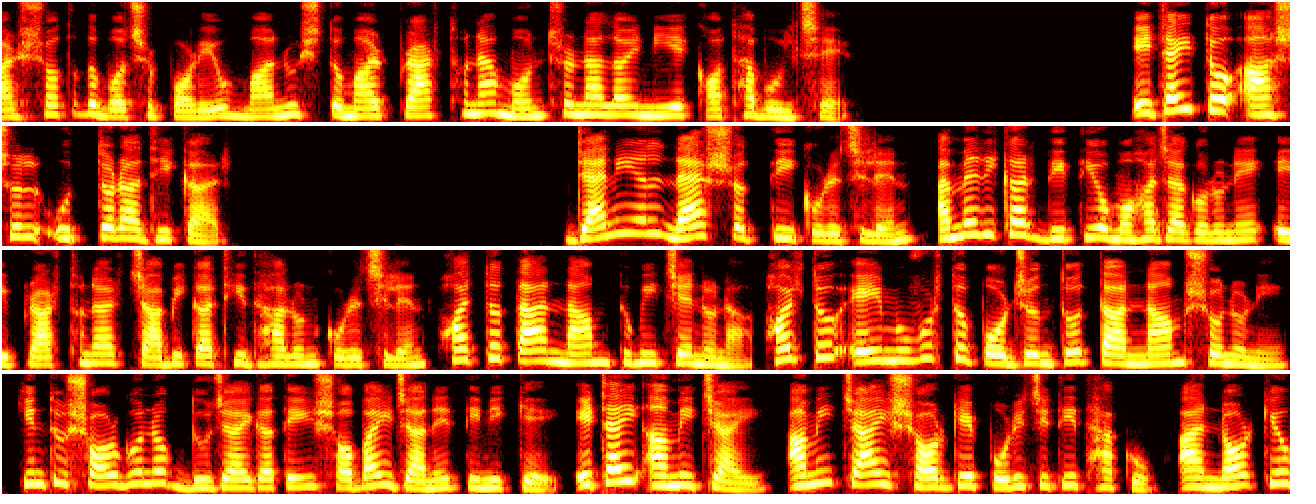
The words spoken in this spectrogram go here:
আর শতত বছর পরেও মানুষ তোমার প্রার্থনা মন্ত্রণালয় নিয়ে কথা বলছে। এটাই তো আসল উত্তরাধিকার। ড্যানিয়েল ন্যাশ সত্যিই করেছিলেন, আমেরিকার দ্বিতীয় মহাজাগরণে এই প্রার্থনার চাবিকাঠি ধারণ করেছিলেন। হয়তো তার নাম তুমি চেনো না, হয়তো এই মুহূর্ত পর্যন্ত তার নাম শোনোনি, কিন্তু স্বর্গনক দু জায়গাতেই সবাই জানে তিনি কে। এটাই আমি চাই আমি চাই স্বর্গে পরিচিতি থাকুক, আর নরকেও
